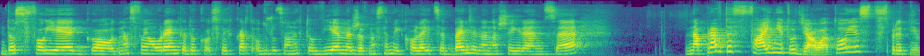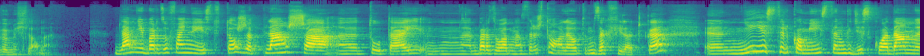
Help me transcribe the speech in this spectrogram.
do swojego, na swoją rękę, do swoich kart odrzuconych, to wiemy, że w następnej kolejce będzie na naszej ręce. Naprawdę fajnie to działa, to jest sprytnie wymyślone. Dla mnie bardzo fajne jest to, że plansza e, tutaj, bardzo ładna zresztą, ale o tym za chwileczkę, e, nie jest tylko miejscem, gdzie składamy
